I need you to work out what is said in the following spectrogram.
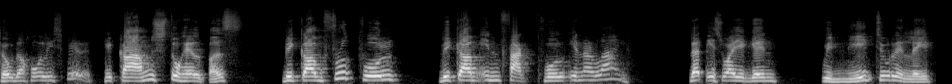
to the Holy Spirit. He comes to help us become fruitful, become impactful in our life. That is why, again, we need to relate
